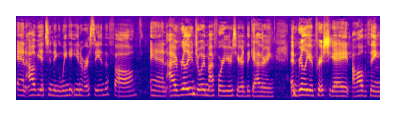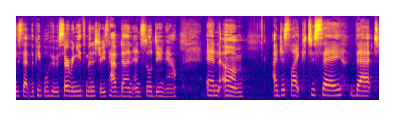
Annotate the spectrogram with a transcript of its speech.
and I'll be attending Wingate University in the fall. And I really enjoyed my four years here at the gathering and really appreciate all the things that the people who serve in youth ministries have done and still do now. And um, I'd just like to say that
